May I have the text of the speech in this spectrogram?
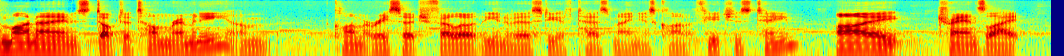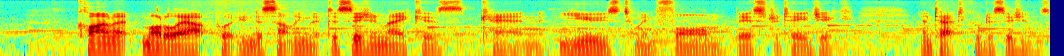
my name's Dr Tom Remenyi. I'm Climate Research Fellow at the University of Tasmania's Climate Futures team. I translate climate model output into something that decision makers can use to inform their strategic and tactical decisions.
